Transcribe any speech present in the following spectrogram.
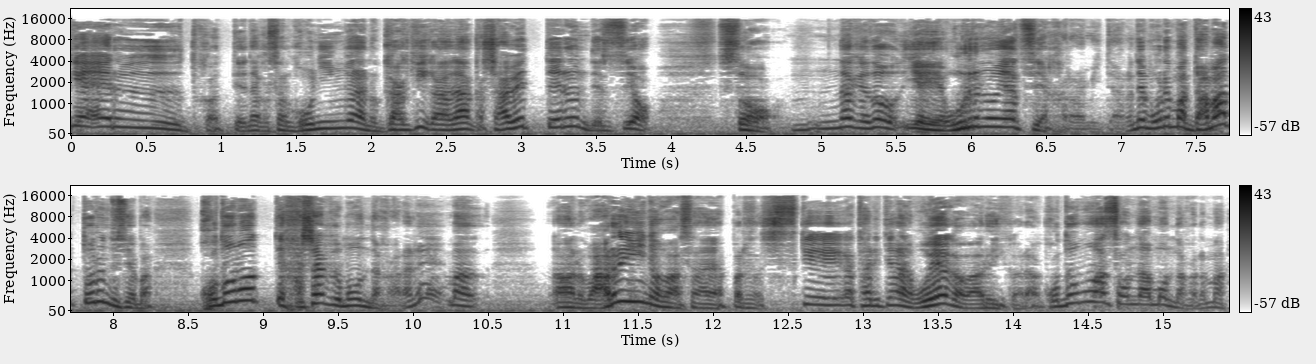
がやるとかって、なんかその5人ぐらいのガキがなんか喋ってるんですよ。そう。だけど、いやいや、俺のやつやから、みたいな。でも俺まあ黙っとるんですよ。やっぱ、子供ってはしゃぐもんだからね。まあ、あの、悪いのはさ、やっぱりさ、しつけが足りてない親が悪いから、子供はそんなもんだから、まあ、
